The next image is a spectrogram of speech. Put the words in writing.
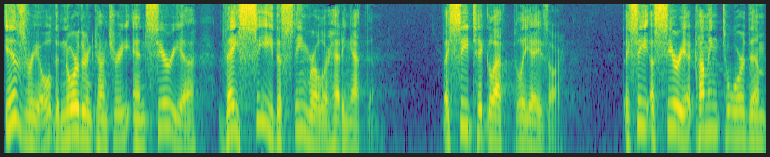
Israel, the northern country, and Syria they see the steamroller heading at them. They see Tiglath-Pileser. They see Assyria coming toward them,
